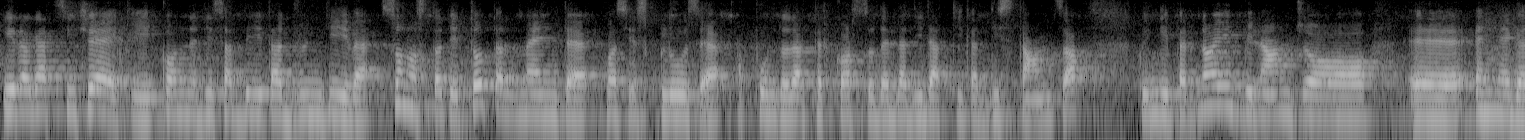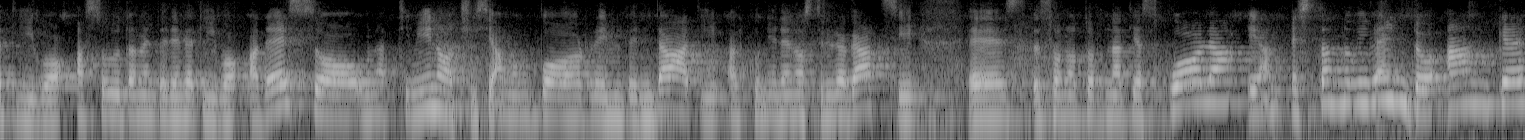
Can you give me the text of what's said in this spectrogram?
I ragazzi ciechi con disabilità aggiuntive sono state totalmente quasi escluse appunto dal percorso della didattica a distanza, quindi per noi il bilancio eh, è negativo, assolutamente negativo. Adesso un attimino ci siamo un po' reinventati, alcuni dei nostri ragazzi eh, sono tornati a scuola e, e stanno vivendo anche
